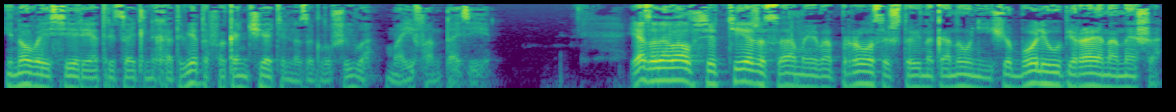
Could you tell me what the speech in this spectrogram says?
И новая серия отрицательных ответов окончательно заглушила мои фантазии. Я задавал все те же самые вопросы, что и накануне, еще более упирая на Нэша.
